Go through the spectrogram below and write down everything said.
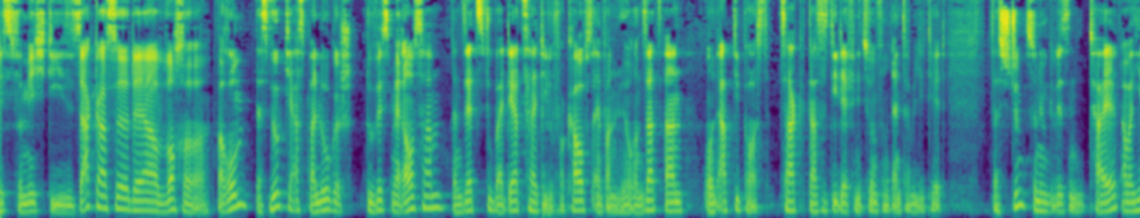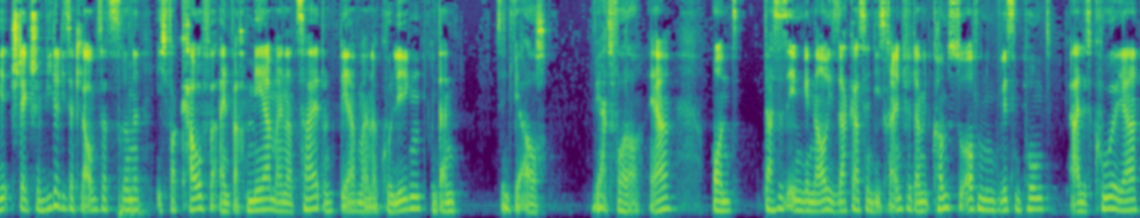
ist für mich die Sackgasse der Woche. Warum? Das wirkt ja erstmal logisch. Du willst mehr raushaben, dann setzt du bei der Zeit, die du verkaufst, einfach einen höheren Satz an und ab die Post. Zack, das ist die Definition von Rentabilität. Das stimmt zu einem gewissen Teil, aber hier steckt schon wieder dieser Glaubenssatz drinne: ich verkaufe einfach mehr meiner Zeit und der meiner Kollegen und dann sind wir auch wertvoller, ja? Und das ist eben genau die Sackgasse, in die es reinführt. Damit kommst du auf einen gewissen Punkt, alles cool, ja.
